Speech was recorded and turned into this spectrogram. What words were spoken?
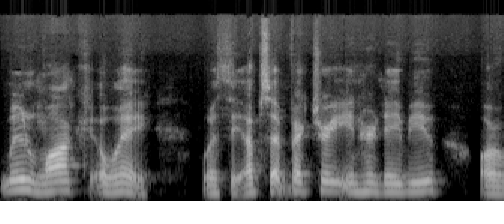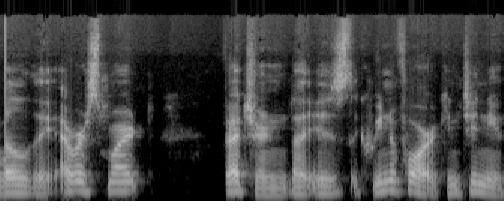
Moon walk away with the upset victory in her debut, or will the ever smart veteran that is the Queen of Horror continue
